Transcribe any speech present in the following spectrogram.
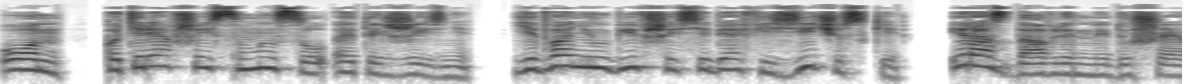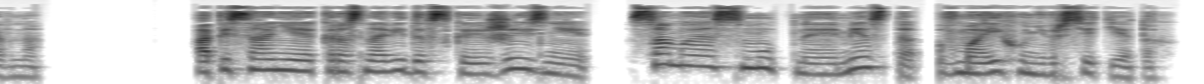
Он, потерявший смысл этой жизни, едва не убивший себя физически и раздавленный душевно. Описание красновидовской жизни — самое смутное место в моих университетах.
